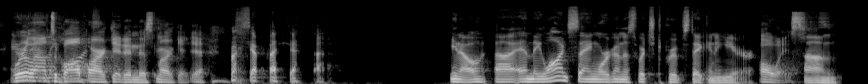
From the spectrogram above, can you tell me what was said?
We're and, allowed to ballpark it in this market. Yeah. you know, uh, and they launched saying we're going to switch to proof stake in a year. Always. Um,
